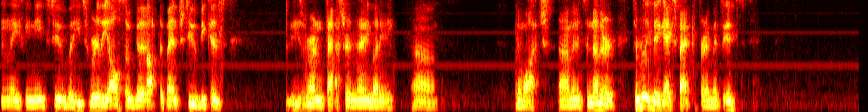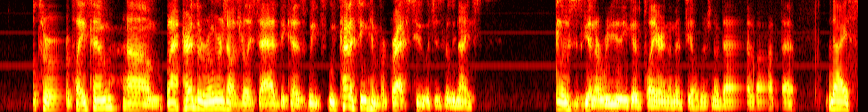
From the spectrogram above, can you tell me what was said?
if he needs to but he's really also good off the bench too because he's running faster than anybody um, can watch. Um, and it's another it's a really big x factor for him. It's it's to replace him. Um, when I heard the rumors, I was really sad because we've we've kind of seen him progress too, which is really nice. Louis is getting a really good player in the midfield. There's no doubt about that. Nice.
